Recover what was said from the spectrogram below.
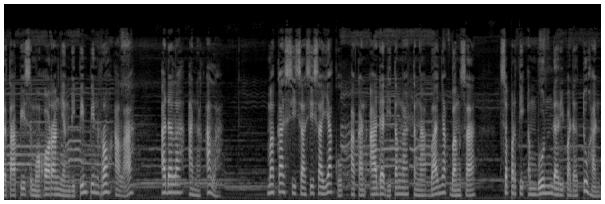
Tetapi semua orang yang dipimpin roh Allah adalah anak Allah. Maka sisa-sisa Yakub akan ada di tengah-tengah banyak bangsa seperti embun daripada Tuhan,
